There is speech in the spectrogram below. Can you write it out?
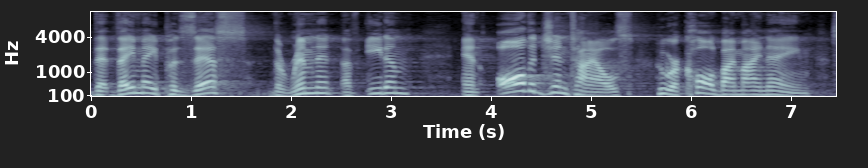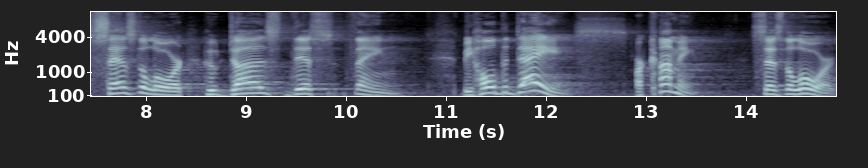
that they may possess the remnant of Edom and all the Gentiles who are called by my name, says the Lord, who does this thing. Behold, the days are coming, says the Lord,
